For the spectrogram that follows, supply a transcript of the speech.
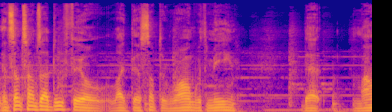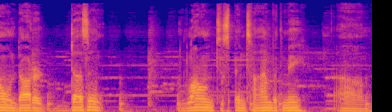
and sometimes I do feel like there's something wrong with me that my own daughter doesn't long to spend time with me. Um,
